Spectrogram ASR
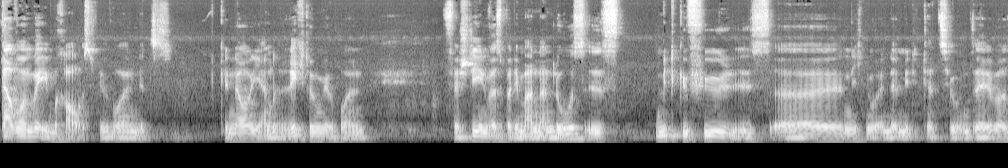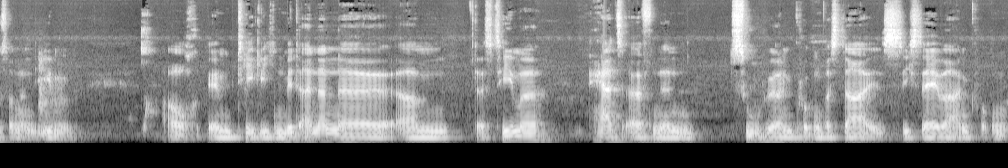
da wollen wir eben raus. Wir wollen jetzt genau in die andere Richtung. Wir wollen verstehen, was bei dem anderen los ist, Mitgefühl ist äh, nicht nur in der Meditation selber, sondern eben auch im täglichen Miteinander ähm, das Thema Herz öffnen, zuhören, gucken, was da ist, sich selber angucken,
